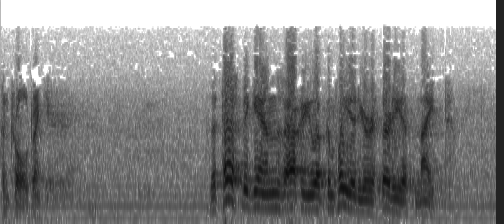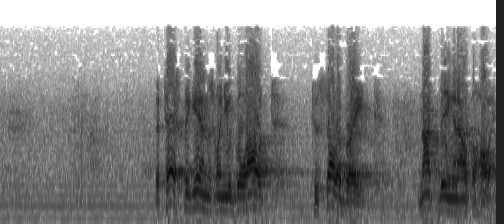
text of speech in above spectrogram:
controlled drinking. The test begins after you have completed your 30th night. The test begins when you go out to celebrate not being an alcoholic.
